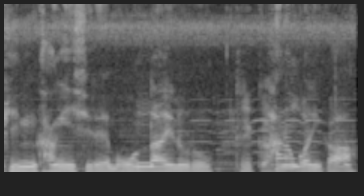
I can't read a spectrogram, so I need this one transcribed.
빈 강의실에 뭐 온라인으로 그러니까. 하는 거니까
